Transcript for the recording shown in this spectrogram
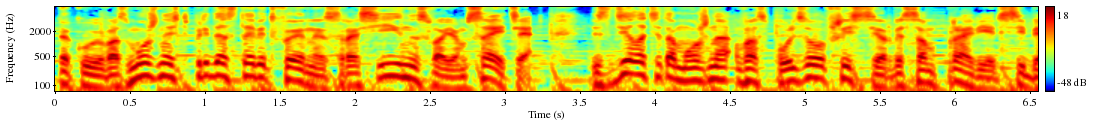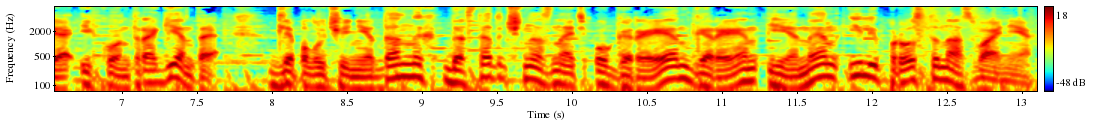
Такую возможность предоставит ФНС России на своем сайте. Сделать это можно, воспользовавшись сервисом «Проверь себя» и «Контрагента». Для получения данных достаточно знать о ГРН, ГРН, ИНН или просто название.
